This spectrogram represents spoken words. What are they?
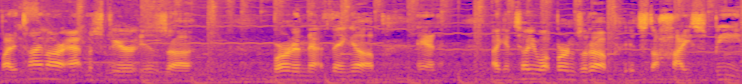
by the time our atmosphere is uh, burning that thing up, and I can tell you what burns it up it's the high speed.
